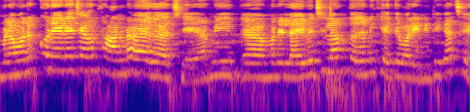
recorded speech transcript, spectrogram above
মানে অনেকক্ষণ এনেছে, এখন ঠান্ডা হয়ে গেছে। আমি মানে লাইভে ছিলাম, তো জন্য খেতে পারিনি, ঠিক আছে?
